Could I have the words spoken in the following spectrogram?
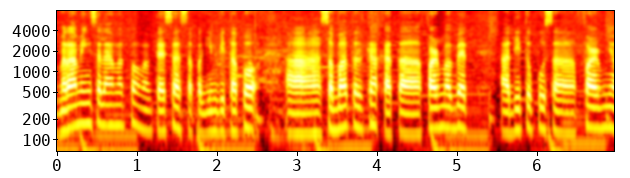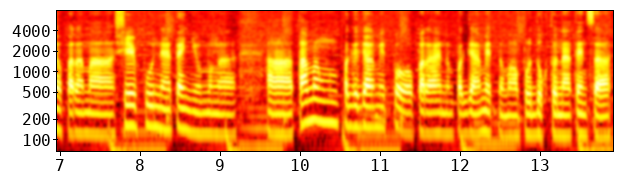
Maraming salamat po, Ma'am Tessa, sa pag-imbita po ah, sa Battlecock at ah, Pharmabet ah, dito po sa farm nyo para ma-share po natin yung mga ah, tamang paggagamit po o paraan ng paggamit ng mga produkto natin sa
